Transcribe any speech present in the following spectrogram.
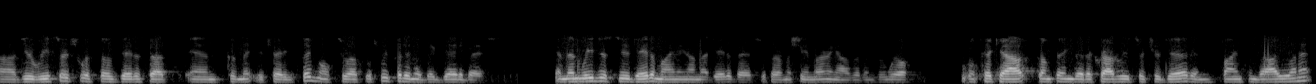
uh, do research with those data sets and submit your trading signals to us, which we put in a big database. And then we just do data mining on that database with our machine learning algorithms, and we'll we'll pick out something that a crowd researcher did and find some value in it,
